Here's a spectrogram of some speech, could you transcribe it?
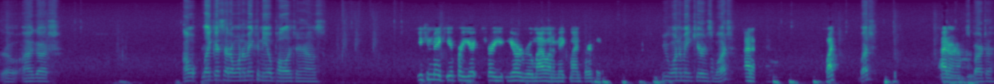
So I got I like I said I want to make a Neapolitan house. You can make your for your for your room. I want to make mine perfect. You want to make yours what? I don't. Know. What? What? I don't know. Sparta.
